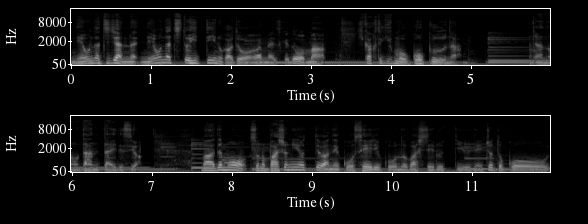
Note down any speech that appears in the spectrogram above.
ネオナチじゃないネオナチと言っていいのかどうかわかんないですけどまあ比較的もう極右なあの団体ですよ。まあでもその場所によってはねこう勢力を伸ばしているっていうねちょっとこ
